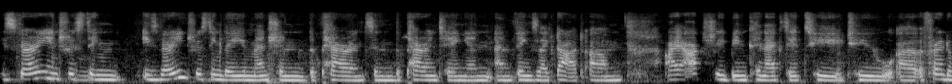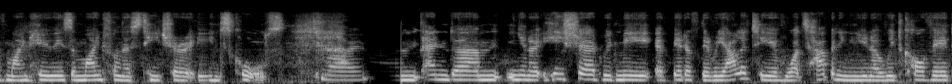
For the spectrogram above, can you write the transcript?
it's very interesting it's very interesting that you mentioned the parents and the parenting and, and things like that. Um, i actually been connected to to uh, a friend of mine who is a mindfulness teacher in schools. Right and um, you know he shared with me a bit of the reality of what's happening you know with covid.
